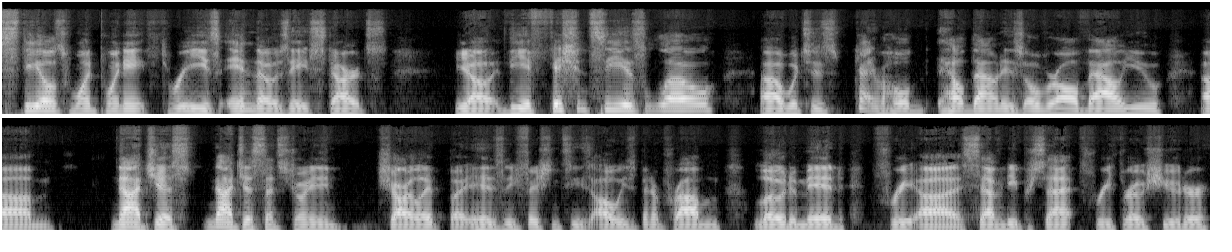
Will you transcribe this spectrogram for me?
steals, 1.8 threes in those eight starts. You know, the efficiency is low, uh, which is kind of hold, held down his overall value. Um, not just not just since joining Charlotte, but his efficiency's always been a problem. Low to mid, free uh 70% free throw shooter.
